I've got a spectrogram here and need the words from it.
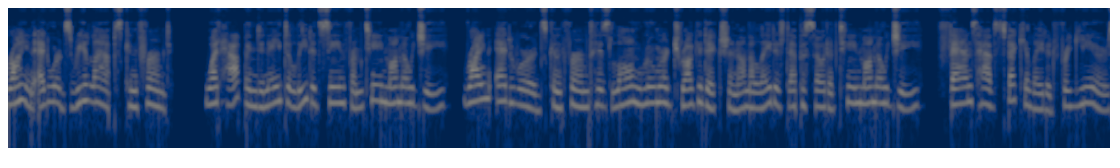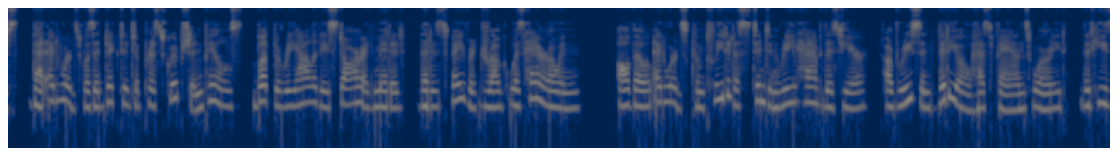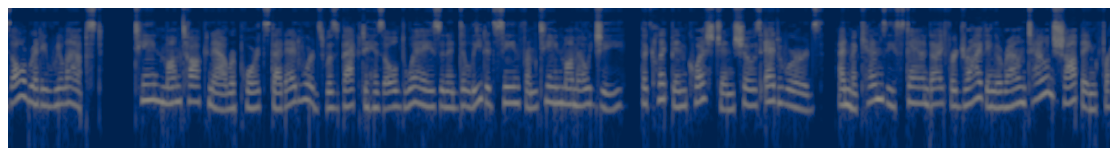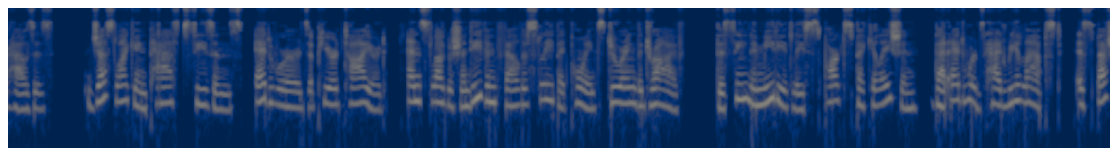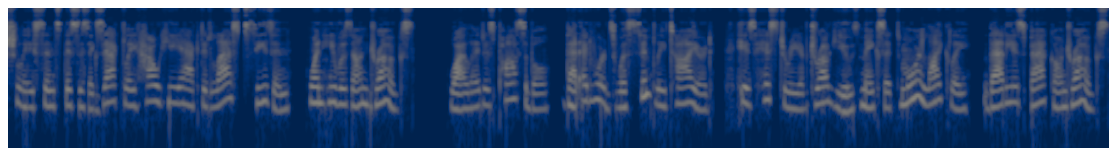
Ryan Edwards relapse confirmed. What happened in a deleted scene from Teen Mom OG? Ryan Edwards confirmed his long-rumored drug addiction on the latest episode of Teen Mom OG. Fans have speculated for years that Edwards was addicted to prescription pills, but the reality star admitted that his favorite drug was heroin. Although Edwards completed a stint in rehab this year, a recent video has fans worried that he's already relapsed. Teen Mom Talk now reports that Edwards was back to his old ways in a deleted scene from Teen Mom OG. The clip in question shows Edwards and Mackenzie Standifer driving around town shopping for houses. Just like in past seasons, Edwards appeared tired and sluggish and even fell asleep at points during the drive. The scene immediately sparked speculation that Edwards had relapsed, especially since this is exactly how he acted last season when he was on drugs. While it is possible that Edwards was simply tired, his history of drug use makes it more likely that he is back on drugs.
